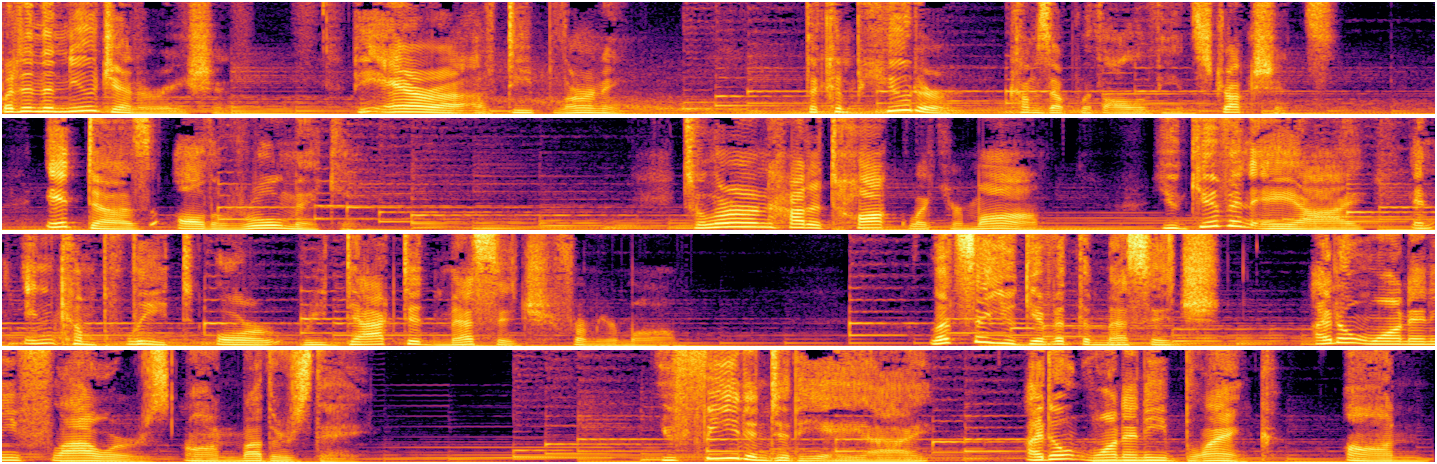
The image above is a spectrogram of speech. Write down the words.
But in the new generation, the era of deep learning, the computer comes up with all of the instructions. It does all the rule making. To learn how to talk like your mom, you give an AI an incomplete or redacted message from your mom. Let's say you give it the message, I don't want any flowers on Mother's Day. You feed into the AI, I don't want any blank on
